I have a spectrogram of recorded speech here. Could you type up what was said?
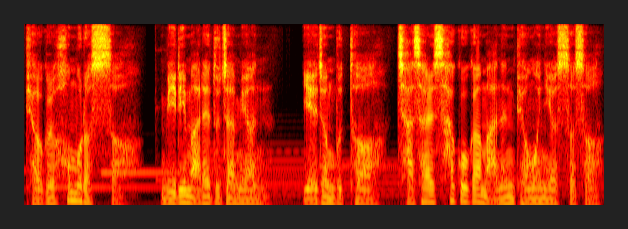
벽을 허물었어. 미리 말해두자면 예전부터 자살 사고가 많은 병원이었어서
